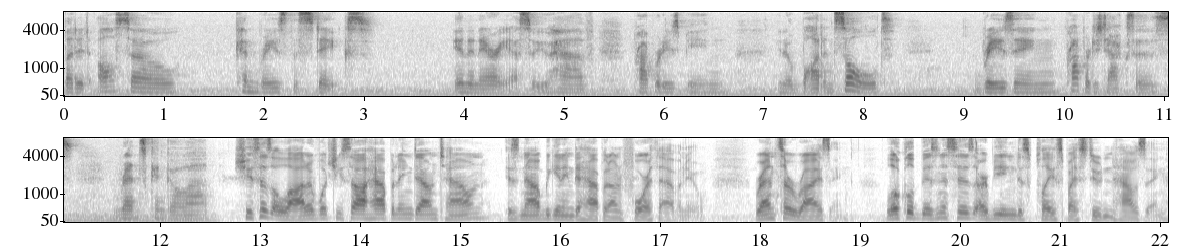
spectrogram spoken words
but it also can raise the stakes in an area. So you have properties being, you know, bought and sold, raising property taxes, rents can go up. She says a lot of what she saw happening downtown is now beginning to happen on 4th Avenue. Rents are rising. Local businesses are being displaced by student housing.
